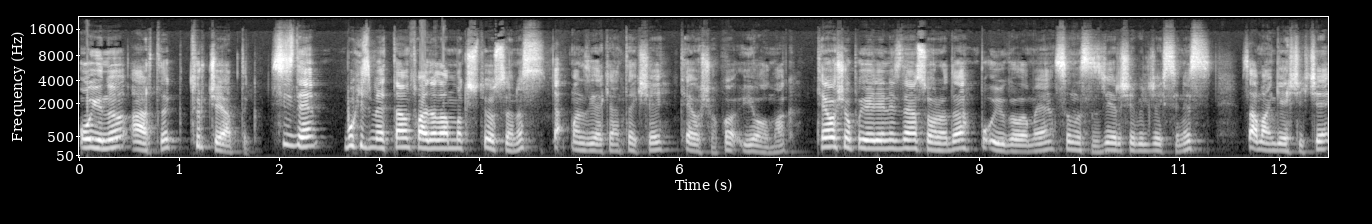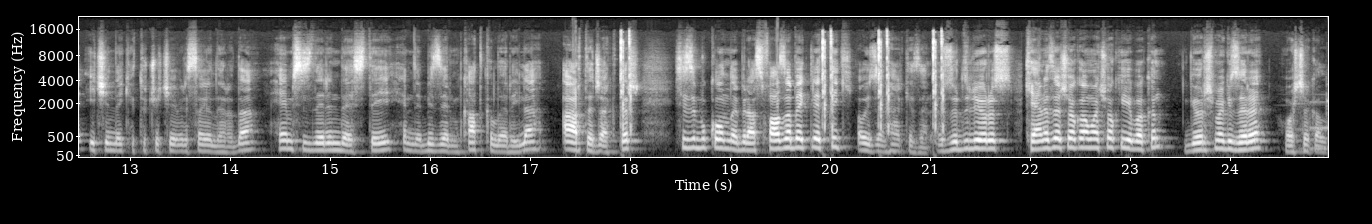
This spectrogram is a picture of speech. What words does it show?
oyunu artık Türkçe yaptık. Siz de bu hizmetten faydalanmak istiyorsanız yapmanız gereken tek şey TeoShop'a üye olmak. TeoShop üyeliğinizden sonra da bu uygulamaya sınırsızca erişebileceksiniz. Zaman geçtikçe içindeki Türkçe çeviri sayıları da hem sizlerin desteği hem de bizlerin katkılarıyla artacaktır. Sizi bu konuda biraz fazla beklettik. O yüzden herkesten özür diliyoruz. Kendinize çok ama çok iyi bakın. Görüşmek üzere. Hoşçakalın.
